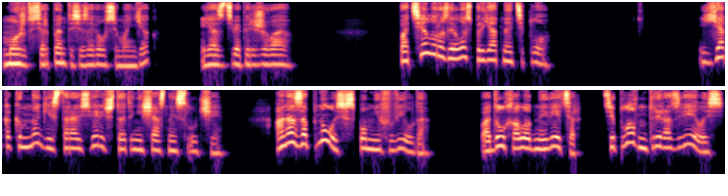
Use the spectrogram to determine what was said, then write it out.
«Может, в Серпентесе завелся маньяк? Я за тебя переживаю». По телу разлилось приятное тепло. Я, как и многие, стараюсь верить, что это несчастные случаи. Она запнулась, вспомнив Вилда. Подул холодный ветер, тепло внутри развеялось,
